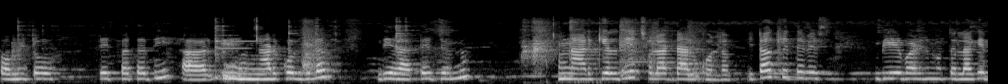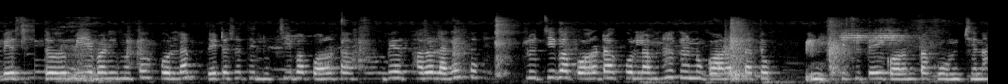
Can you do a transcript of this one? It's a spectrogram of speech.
টমেটো, তেজপাতা দিই আর নারকেল দিলাম। দিয়ে রাতের জন্য নারকেল দিয়ে ছোলার ডাল করলাম। এটাও খেতে বেশ বিয়ে বাড়ির মতো লাগে, বেশ তো বিয়ে বাড়ির মতো করলাম। তো এটার সাথে লুচি বা পরোটা বেশ ভালো লাগে। তো লুচি বা পরোটা করলাম না কেন? গরমটা তো কিছুতেই গরমটা কমছে না।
